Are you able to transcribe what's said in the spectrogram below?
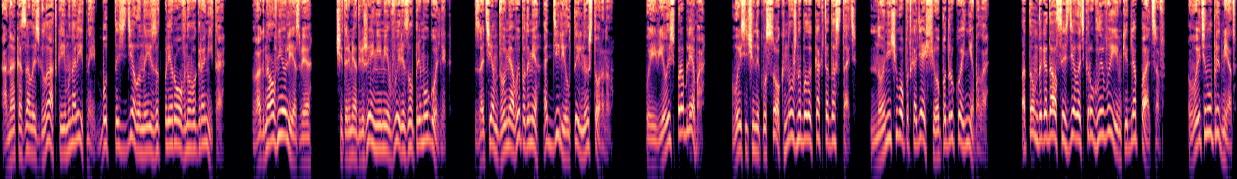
Она оказалась гладкой и монолитной, будто сделанной из отполированного гранита. Вогнал в нее лезвие. Четырьмя движениями вырезал прямоугольник. Затем двумя выпадами отделил тыльную сторону. Появилась проблема. Высеченный кусок нужно было как-то достать, но ничего подходящего под рукой не было. Потом догадался сделать круглые выемки для пальцев. Вытянул предмет,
